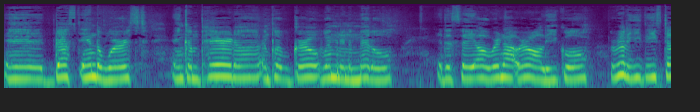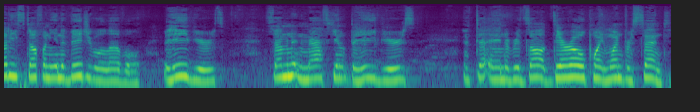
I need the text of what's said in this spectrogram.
uh, best and the worst, and compared uh, and put girl women in the middle and to say, oh, we're not, we're all equal. But really, they study stuff on the individual level, behaviors, feminine and masculine behaviors, and, th- and the result 0.1%.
